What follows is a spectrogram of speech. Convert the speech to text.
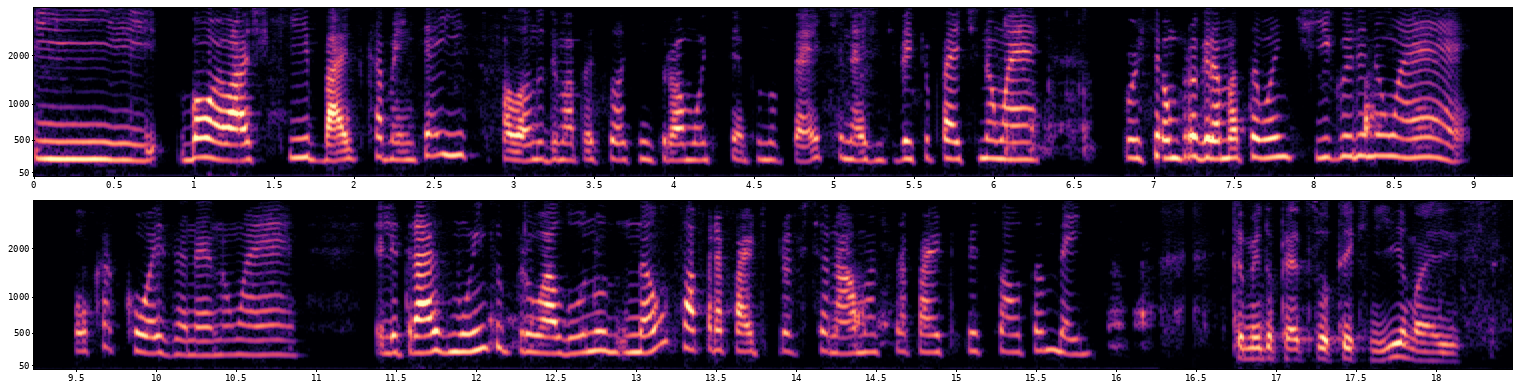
E, bom, eu acho que basicamente é isso. Falando de uma pessoa que entrou há muito tempo no PET, né? A gente vê que o PET não é, por ser um programa tão antigo, ele não é pouca coisa, né? Não é ele traz muito para o aluno, não só para a parte profissional, mas para a parte pessoal também. Também do PET Zootecnia, mas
